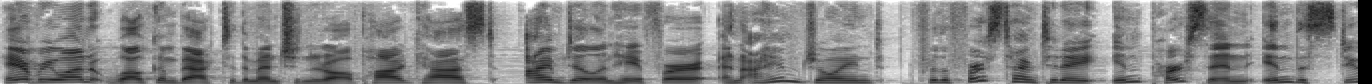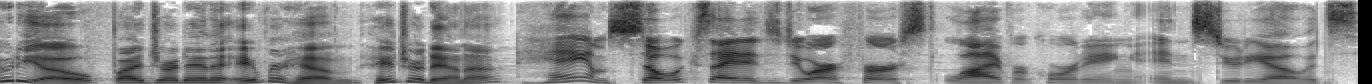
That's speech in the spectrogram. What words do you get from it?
Hey everyone, welcome back to the Mention It All podcast. I'm Dylan Hafer, and I am joined for the first time today in person in the studio by Jordana Abraham. Hey Jordana. Hey, I'm so excited to do our first live recording in studio. It's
